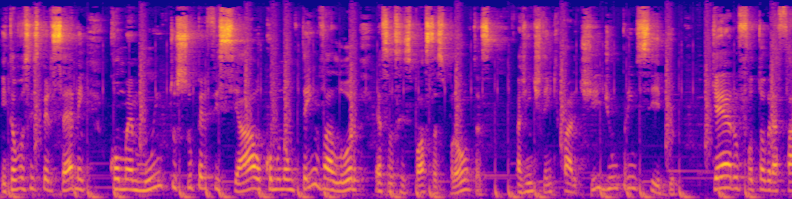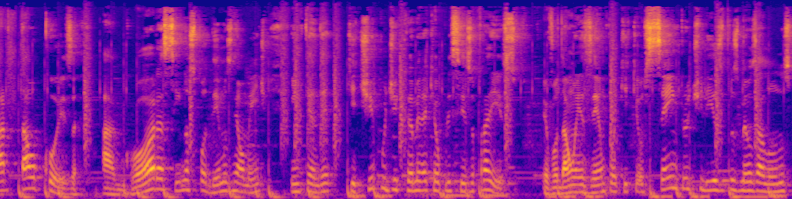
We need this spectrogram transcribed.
Então vocês percebem como é muito superficial, como não tem valor essas respostas prontas? A gente tem que partir de um princípio. Quero fotografar tal coisa. Agora sim nós podemos realmente entender que tipo de câmera que eu preciso para isso. Eu vou dar um exemplo aqui que eu sempre utilizo para os meus alunos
